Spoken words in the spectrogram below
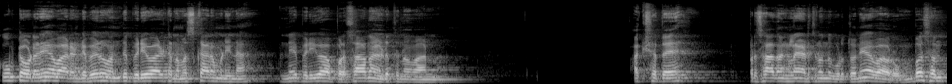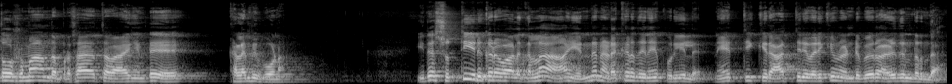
கூப்பிட்ட உடனே அவள் ரெண்டு பேரும் வந்து பெரியவாள்கிட்ட நமஸ்காரம் பண்ணினா உடனே பெரியவா பிரசாதம் எடுத்துனவான்னு அக்ஷத்தை பிரசாதங்கள்லாம் எடுத்துகிட்டு வந்து கொடுத்தோன்னே அவள் ரொம்ப சந்தோஷமாக அந்த பிரசாதத்தை வாங்கிட்டு கிளம்பி போனான் இதை சுற்றி இருக்கிறவாளுக்கெல்லாம் என்ன நடக்கிறதுனே புரியல. நேத்திக்கு ராத்திரி வரைக்கும் ரெண்டு பேரும் அழுதுன்னு இருந்தாள்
